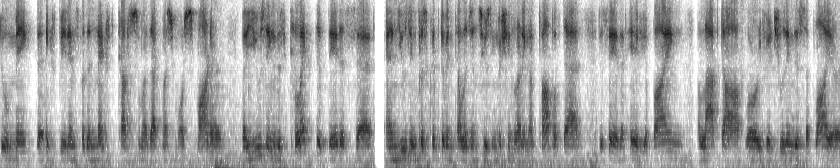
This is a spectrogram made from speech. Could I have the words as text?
to make the experience for the next customer that much more smarter by using this collective data set and using prescriptive intelligence, using machine learning on top of that to say that, hey, if you're buying a laptop or if you're choosing this supplier,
